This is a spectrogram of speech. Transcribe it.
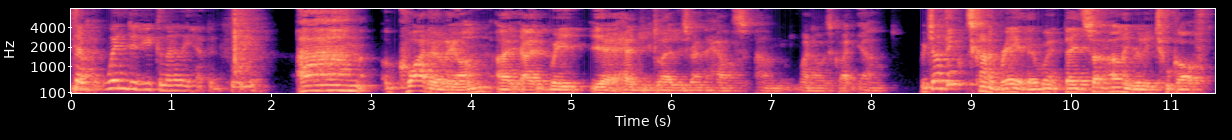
So Yeah. when did ukulele happen for you? Um, quite early on, I, I we yeah had ukuleles around the house um, when I was quite young, which I think was kind of rare. They weren't they only really took off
